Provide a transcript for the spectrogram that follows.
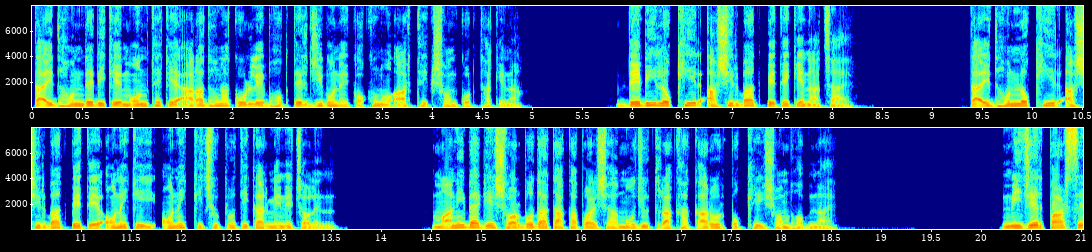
তাই ধনদেবীকে মন থেকে আরাধনা করলে ভক্তের জীবনে কখনো আর্থিক সংকট থাকে না। দেবী লক্ষ্মীর আশীর্বাদ পেতে কে না চায়। তাই ধনলক্ষ্মীর আশীর্বাদ পেতে অনেকেই অনেক কিছু প্রতিকার মেনে চলেন। মানিব্যাগে সর্বদা টাকা পয়সা মজুত রাখা কারোর পক্ষেই সম্ভব নয়। নিজের পার্সে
